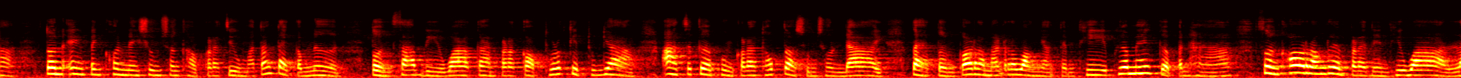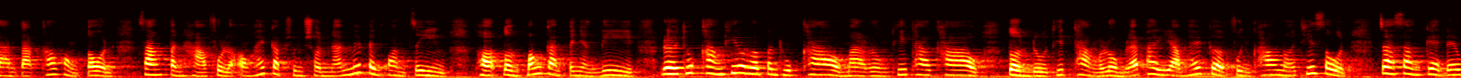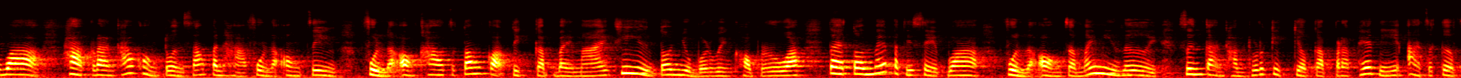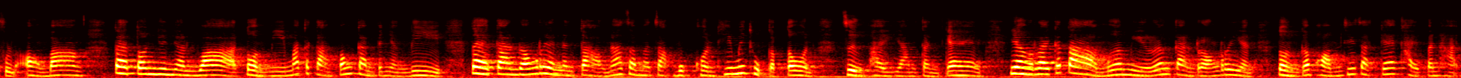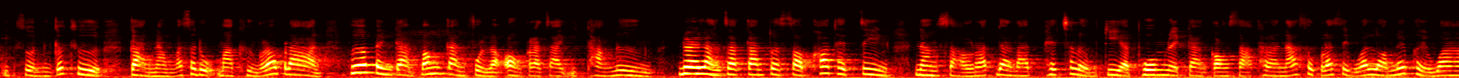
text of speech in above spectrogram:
ตนเองเป็นคนในชุมชนเขากระจิวมาตั้งแต่กำเนิด ตนทราบดีว่าการประกอบธุรกิจทุกอย่าง อาจจะเกิดผลกระทบต่อชุมชนได้ แต่ตนก็ระมัดระวังอย่างเต็มที่เพื่อไม่ให้เกิดปัญหา ส่วนข้อร้องเรียนประเด็นที่ว่าลานตากข้าวของตน สร้างปัญหาฝุ่นละอองให้กับชุมชนนั้นไม่เป็นความจริง เพราะตนป้องกันเป็นอย่างดี โดยทุกครั้งที่รถบรรทุกข้าวมาลงที่ท่าข้าว ตนดูทิศทางลมและพยายามให้เกิดฝุ่นข้าวน้อยที่สุด จะสังเกตได้ว่า หากรานข้าวของตนสร้างปัญหาฝุ่นละอองจริง ฝุ่นละอองข้าวจะต้องเกาะติดกับใบไม้ที่ยืนต้นอยู่บริเวณขอบรั้ว แต่ตนไม่ปฏิเสธว่าฝุ่นละอองจะไม่มีเลย ซึ่งการทำธุรกิจเกี่ยวกับประเภทนี้อาจจะเกิดฝุ่นละอองบ้าง แต่ตนยืนยันว่าตนมีมาตรการป้องกันเป็นอย่างดี แต่การร้องเรียนดังกล่าวน่าจะมาจากบุคคลที่ไม่ถูกกับตน จึงพยายามกันแกล้ง อย่างไรก็ตามเมื่อมีเรื่องื่องการร้องเรียน ตนก็พร้อมที่จะแก้ไขปัญหาอีกส่วนหนึ่งก็คือ การนำวัสดุมาขึงรอบราน เพื่อเป็นการป้องกันฝุ่นละอองกระจายอีกทางหนึ่ง โดยหลังจากการตรวจสอบข้อเท็จจริง นางสาวรัตดารัตเพชรเฉลิมเกียรติผู้อำนวยการกองสาธารณสุขและสิ่งแวดล้อมได้เผยว่า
